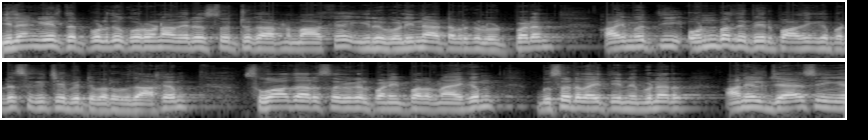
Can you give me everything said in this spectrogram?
இலங்கையில் தற்பொழுது கொரோனா வைரஸ் தொற்று காரணமாக இரு வெளிநாட்டவர்கள் உட்பட ஐம்பத்தி ஒன்பது பேர் பாதிக்கப்பட்டு சிகிச்சை பெற்று வருவதாக சுகாதார சேவைகள் பணிப்பாளர் நாயகம் விசேட வைத்திய நிபுணர் அனில் ஜெயசிங்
